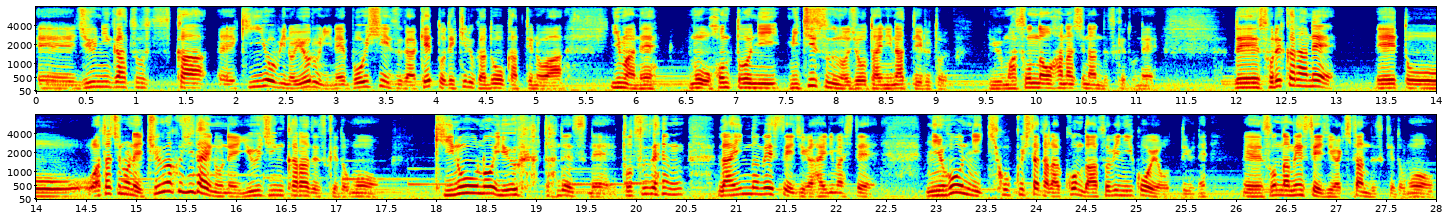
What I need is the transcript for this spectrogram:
えー、12月2日、えー、金曜日の夜にねボイシーズがゲットできるかどうかっていうのは今ねもう本当に未知数の状態になっているという、まあそんなお話なんですけどね。で、それからね、えっ、ー、と、私のね、中学時代のね、友人からですけども、昨日の夕方ですね、突然 LINE のメッセージが入りまして、日本に帰国したから今度遊びに行こうよっていうね、えー、そんなメッセージが来たんですけども、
